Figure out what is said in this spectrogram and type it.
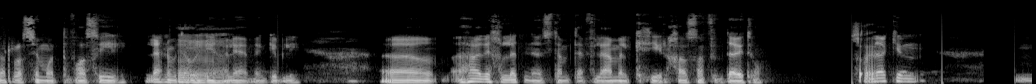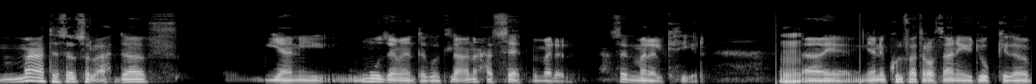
الرسم والتفاصيل اللي إحنا متعودين عليها من قبلي. آه هذه خلتني أستمتع في العمل كثير خاصة في بدايته. صحيح. لكن مع تسلسل الاحداث يعني مو زي ما أنت قلت لا أنا حسيت بملل حسيت بملل كثير. آه يعني كل فترة وثانية يجوك كذا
